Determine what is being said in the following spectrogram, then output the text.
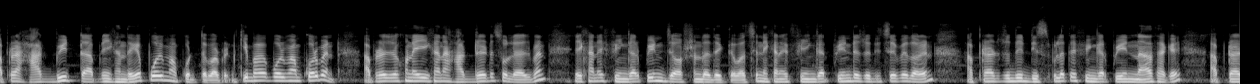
আপনার হার্টবিটটা আপনি এখান থেকে পরিমাপ করতে পারবেন। কীভাবে পরিমাপ করবেন? আপনারা যখন এইখানে হার্ট রেটে চলে আসবেন, এখানে ফিঙ্গারপ্রিন্ট যে অপশনটা দেখতে পাচ্ছেন, এখানে ফিঙ্গারপ্রিন্টে যদি চেপে ধরেন, আপনার যদি ডিসপ্লেতে ফিঙ্গারপ্রিন্ট না থাকে, আপনার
